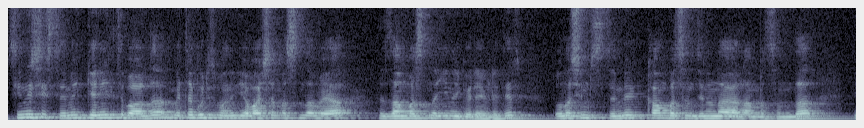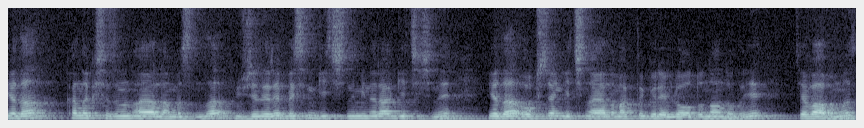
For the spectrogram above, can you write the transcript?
Sinir sistemi genel itibarda metabolizmanın yavaşlamasında veya hızlanmasında yine görevlidir. Dolaşım sistemi kan basıncının ayarlanmasında ya da kan akış hızının ayarlanmasında hücrelere besin geçişini, mineral geçişini ya da oksijen geçişini ayarlamakta görevli olduğundan dolayı cevabımız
